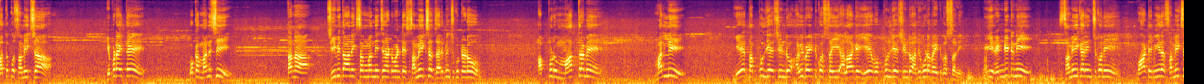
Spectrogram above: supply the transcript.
బతుకు సమీక్ష. ఎప్పుడైతే ఒక మనిషి తన జీవితానికి సంబంధించినటువంటి సమీక్ష జరిపించుకుంటాడో అప్పుడు మాత్రమే మళ్ళీ ఏ తప్పులు చేసిండో అవి బయటకు వస్తాయి అలాగే ఏ ఒప్పులు చేసిండో అది కూడా బయటకు వస్తుంది ఈ రెండింటిని సమీకరించుకొని వాటి మీద సమీక్ష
